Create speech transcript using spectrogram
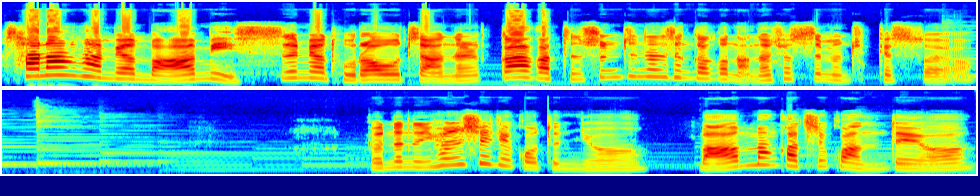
사랑하면 마음이 있으면 돌아오지 않을까 같은 순진한 생각은 안 하셨으면 좋겠어요. 연애는 현실이거든요. 마음만 가지고 안 돼요.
